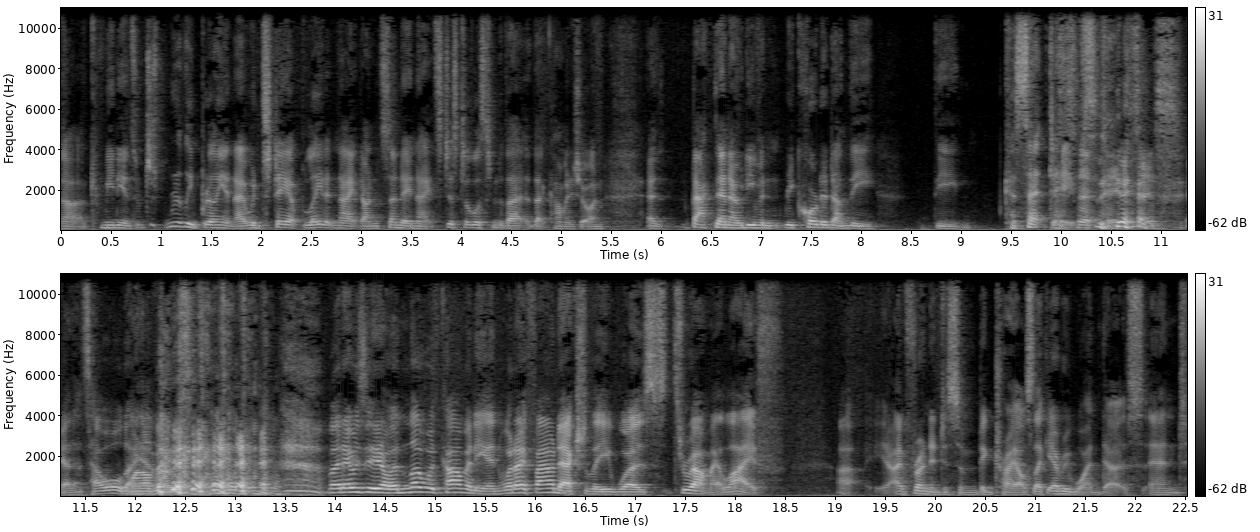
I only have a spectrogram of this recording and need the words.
uh, comedians were just really brilliant. I would stay up late at night on Sunday nights just to listen to that that comedy show. And, and back then, I would even record it on the the cassette tapes. Cassette tapes, yes. yeah, that's how old I am. but I was you know in love with comedy, and what I found actually was throughout my life, uh, I've run into some big trials like everyone does, and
